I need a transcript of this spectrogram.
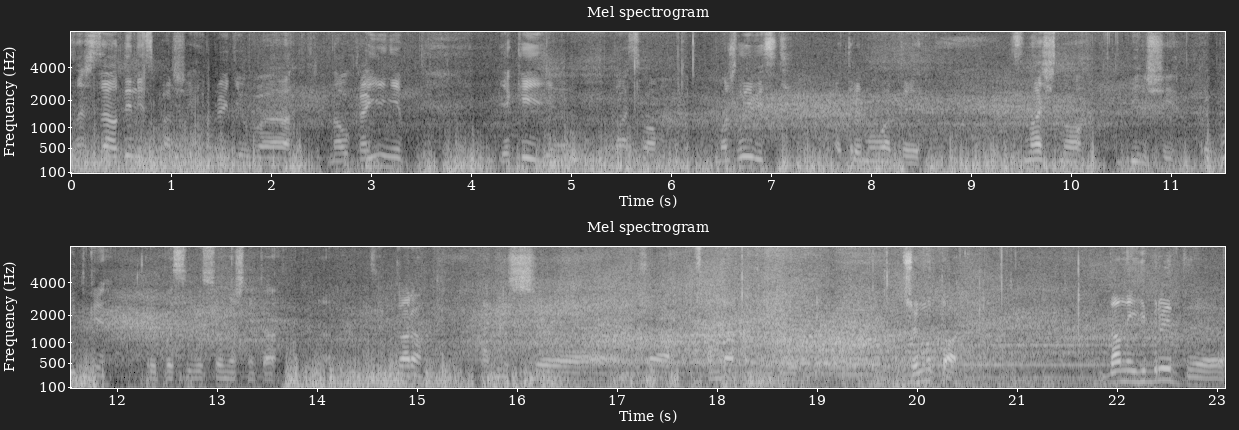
Значить, це один із перших гібридів на Україні, який дасть вам можливість отримувати значно більші прибутки при посіву соняшника з гектара, аніж за стандартним. Чому так? Даний гібрид е,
